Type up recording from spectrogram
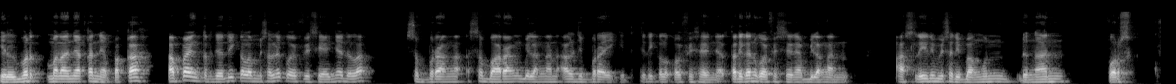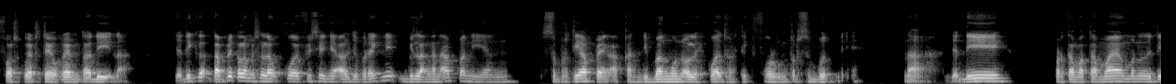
Hilbert menanyakannya apakah apa yang terjadi kalau misalnya koefisiennya adalah seberang sebarang bilangan algebraik gitu. Jadi kalau koefisiennya tadi kan koefisiennya bilangan asli ini bisa dibangun dengan Fours- Foursquare Theorem tadi. Nah, jadi ke- tapi kalau misalnya koefisiennya algebraik ini bilangan apa nih yang seperti apa yang akan dibangun oleh quadratic form tersebut nih. Nah, jadi pertama-tama yang meneliti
